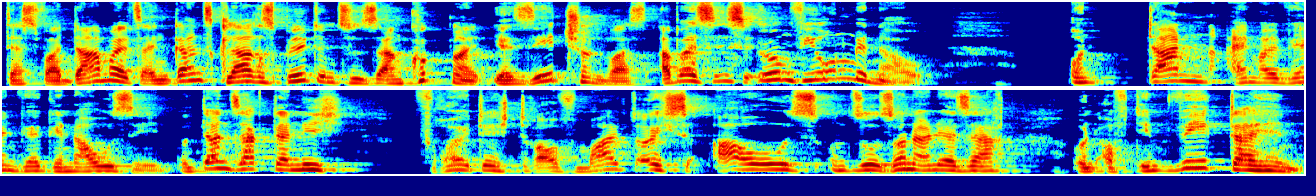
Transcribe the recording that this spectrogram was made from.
das war damals ein ganz klares Bild, um zu sagen, guckt mal, ihr seht schon was, aber es ist irgendwie ungenau. Und dann einmal werden wir genau sehen. Und dann sagt er nicht, freut euch drauf, malt euch's aus und so, sondern er sagt, und auf dem Weg dahin,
